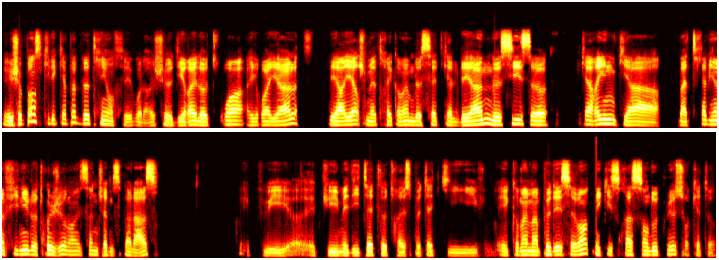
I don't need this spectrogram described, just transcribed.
Et je pense qu'il est capable de triompher. Voilà, je dirais le 3 High Royal. Derrière, je mettrais quand même le 7 Caldean. Le 6 euh, Karine qui a bah, très bien fini l'autre jour dans les St. James Palace. Et puis, euh, et puis Meditate le 13, peut-être qui est quand même un peu décevante, mais qui sera sans doute mieux sur 14.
